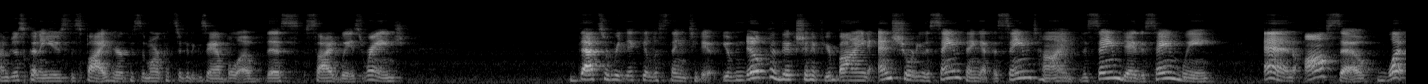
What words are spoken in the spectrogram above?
I'm just going to use the SPY here because the market's a good example of this sideways range. That's a ridiculous thing to do. You have no conviction if you're buying and shorting the same thing at the same time, the same day, the same week. And also, what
